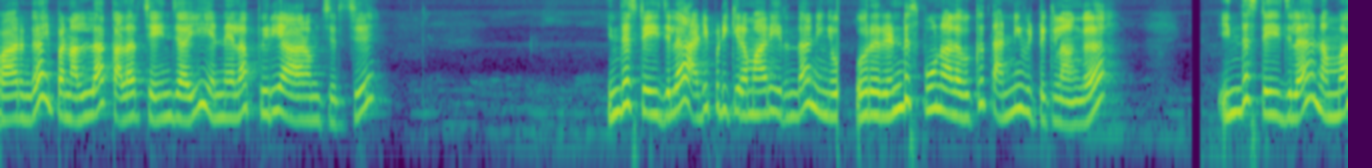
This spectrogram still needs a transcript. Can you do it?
பாருங்கள் இப்போ நல்லா கலர் சேஞ்ச் ஆகி எண்ணெயெல்லாம் பிரிய ஆரம்பிச்சிருச்சு. இந்த ஸ்டேஜில் அடிப்பிடிக்கிற மாதிரி இருந்தால் நீங்கள் ஒரு ரெண்டு ஸ்பூன் அளவுக்கு தண்ணி விட்டுக்கலாங்க. இந்த ஸ்டேஜில் நம்ம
